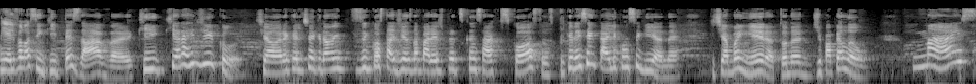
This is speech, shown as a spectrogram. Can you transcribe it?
E ele falou assim que pesava, que, que era ridículo. Tinha hora que ele tinha que dar umas encostadinhas na parede pra descansar com as costas, porque nem sentar ele conseguia, né? Que tinha banheira toda de papelão. Mas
